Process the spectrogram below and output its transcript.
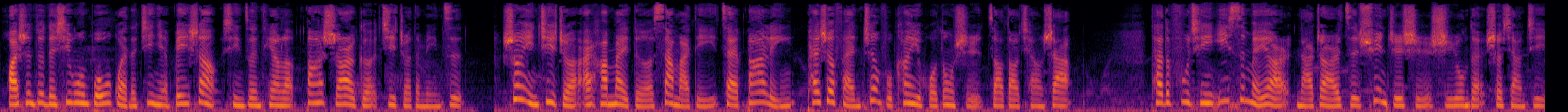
华盛顿的新闻博物馆的纪念碑上新增添了八十二个记者的名字。摄影记者艾哈迈德·萨马迪在巴林拍摄反政府抗议活动时遭到枪杀。他的父亲伊斯梅尔拿着儿子殉职时使用的摄像机。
